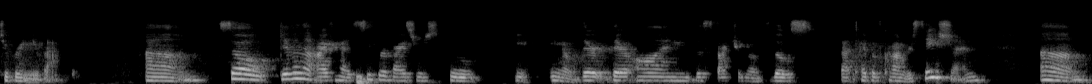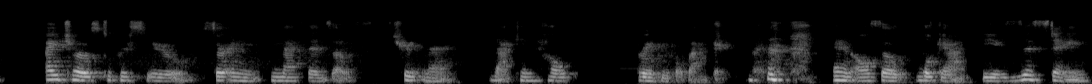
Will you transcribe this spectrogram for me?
to bring you back. Um, so given that I've had supervisors who, you, you, know, they're, they're on the spectrum of those, that type of conversation, um, I chose to pursue certain methods of treatment that can help bring people back and also look at the existing,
